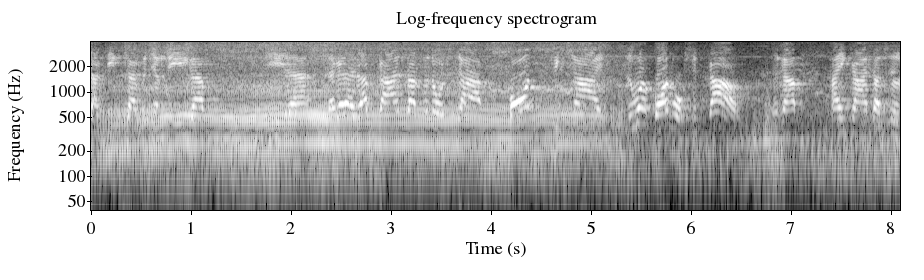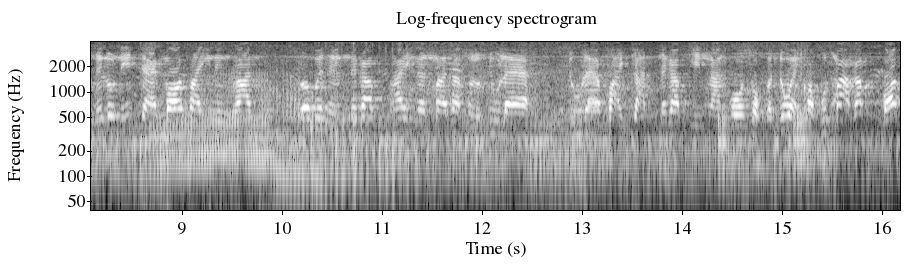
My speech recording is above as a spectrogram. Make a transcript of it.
จากทีมช่างเป็นอย่างดีครับนี่นะแล้วก็ได้รับการสนับสนุนจากบอสสิกนายหรือว่าบอส69 นะครับ ให้การสนับสนุนในรุ่นนี้แจกมอไซค์อีกหนึ่งคันรวมไปถึงนะครับให้เงินมาสนับสนุนดูแลดูแลฝ่ายจัดนะครับทีมงานโคศกกันด้วย ขอบคุณมากครับบอส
